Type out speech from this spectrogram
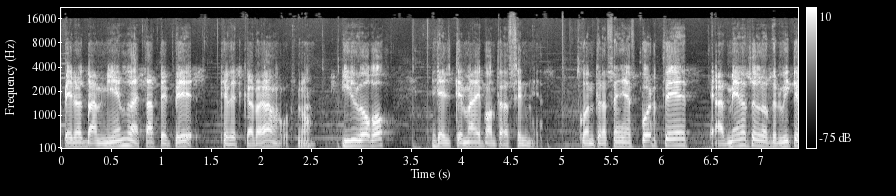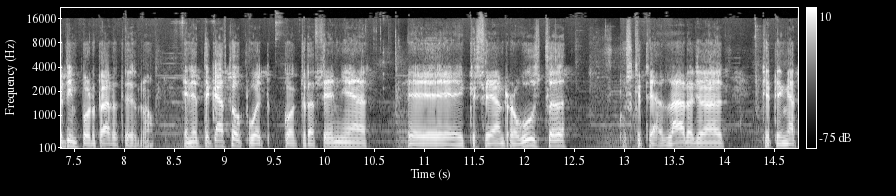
pero también las apps que descargamos, ¿no? Y luego el tema de contraseñas contraseñas fuertes, al menos en los servicios importantes, ¿no? En este caso, pues contraseñas eh, que sean robustas, pues que sean largas, que tengan,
